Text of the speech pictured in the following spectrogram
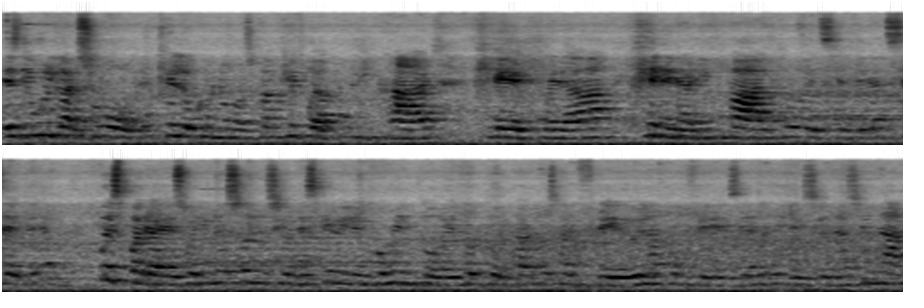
es divulgar su obra, que lo conozcan, que pueda publicar, que pueda generar impacto, etcétera, etcétera, pues para eso hay unas soluciones que bien comentó el doctor Carlos Alfredo en la conferencia de la Dirección Nacional,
